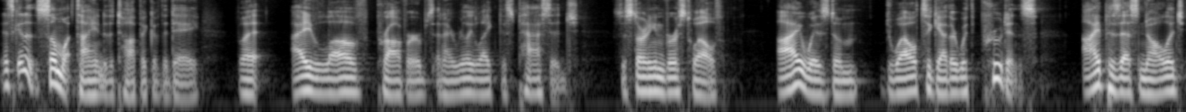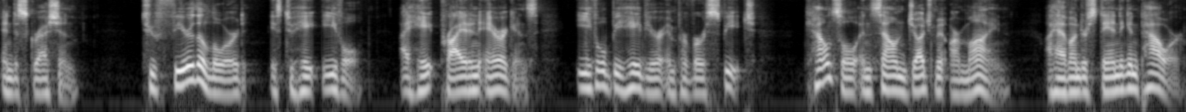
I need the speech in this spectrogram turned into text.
It's going to somewhat tie into the topic of the day, but I love Proverbs, and I really like this passage. So starting in verse twelve, I wisdom dwell together with prudence. I possess knowledge and discretion. To fear the Lord is to hate evil. I hate pride and arrogance evil behavior and perverse speech. Counsel and sound judgment are mine. I have understanding and power.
